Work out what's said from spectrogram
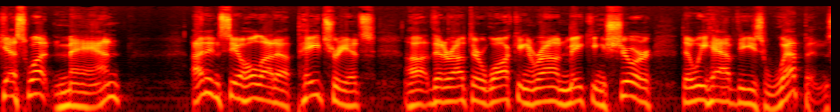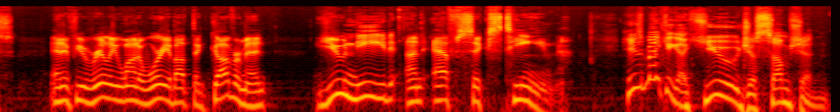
guess what, man? I didn't see a whole lot of patriots uh, that are out there walking around making sure that we have these weapons. And if you really want to worry about the government, you need an F 16. He's making a huge assumption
